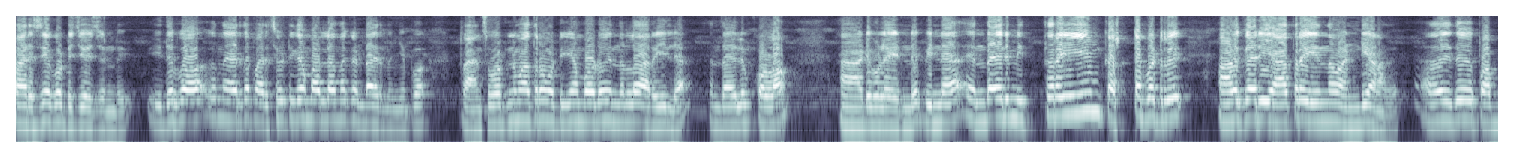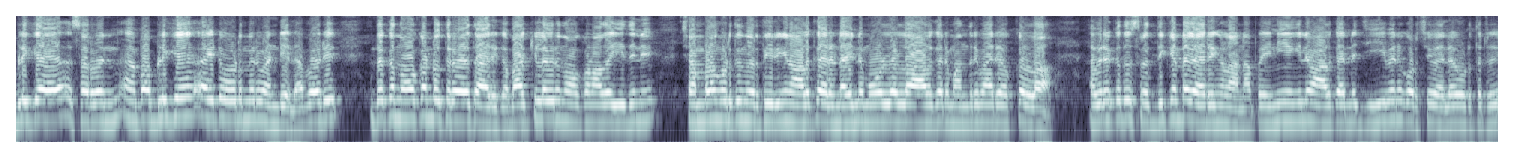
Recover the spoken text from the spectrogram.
പരസ്യമൊക്കെ ഒട്ടിച്ച് വെച്ചിട്ടുണ്ട്. ഇതിപ്പോൾ നേരത്തെ പരസ്യം ഒട്ടിക്കാൻ പാടില്ല എന്നൊക്കെ ഉണ്ടായിരുന്നു. ഇനിയിപ്പോൾ ട്രാൻസ്പോർട്ടിന് മാത്രം ഒട്ടിക്കാൻ പാടുമോ എന്നുള്ളത് അറിയില്ല. എന്തായാലും കൊള്ളാം. അടിപൊളിയായിട്ടുണ്ട്. പിന്നെ എന്തായാലും ഇത്രയും കഷ്ടപ്പെട്ടിട്ട് ആൾക്കാർ യാത്ര ചെയ്യുന്ന വണ്ടിയാണത്. അതായത് പബ്ലിക് സർവൻ പബ്ലിക് ആയിട്ട് ഓടുന്ന ഒരു വണ്ടിയല്ല. അപ്പോൾ അവർ ഇതൊക്കെ നോക്കേണ്ട ഉത്തരവാദിത്തം ആയിരിക്കും ബാക്കിയുള്ളവർ നോക്കണം? അതോ ഇതിന് ശമ്പളം കൊടുത്ത് നിർത്തിയിരിക്കുന്ന ആൾക്കാരുണ്ട്? അതിന്റെ മുകളിലുള്ള ആൾക്കാർ മന്ത്രിമാരും ഒക്കെ ഉള്ള അവരൊക്കെ ഇത് ശ്രദ്ധിക്കേണ്ട കാര്യങ്ങളാണ്. അപ്പോൾ ഇനിയെങ്കിലും ആൾക്കാരുടെ ജീവന് കുറച്ച് വില കൊടുത്തിട്ട്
